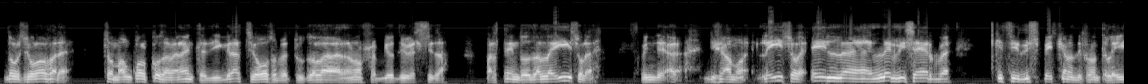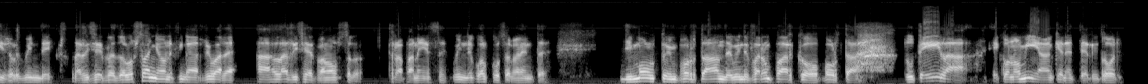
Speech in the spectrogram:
dove si voleva fare insomma un qualcosa veramente di grazioso per tutelare la nostra biodiversità, partendo dalle isole, quindi eh, diciamo le isole e il, le riserve che si rispecchiano di fronte alle isole, quindi la riserva dello Stagnone fino ad arrivare alla riserva nostra trapanese, quindi qualcosa veramente di molto importante, quindi fare un parco porta tutela, economia anche nel territorio.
